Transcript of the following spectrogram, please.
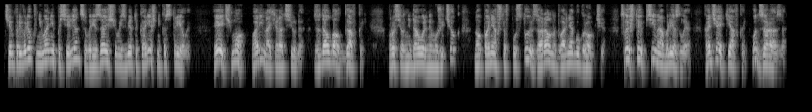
чем привлек внимание поселенца, вырезающего из веток орешника стрелы. «Эй, чмо, вали нахер отсюда!» Задолбал гавкой. Бросил недовольный мужичок, но, поняв, что впустую, заорал на дворнягу громче. «Слышь ты, псина облезлая, кончай тявкать, вот зараза!»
